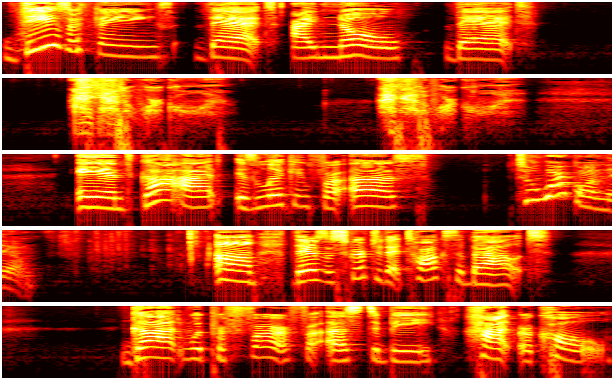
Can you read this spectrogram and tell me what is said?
these are things that I know that I got to work on. I got to work on. And God is looking for us to work on them. Um, there's a scripture that talks about God would prefer for us to be hot or cold.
